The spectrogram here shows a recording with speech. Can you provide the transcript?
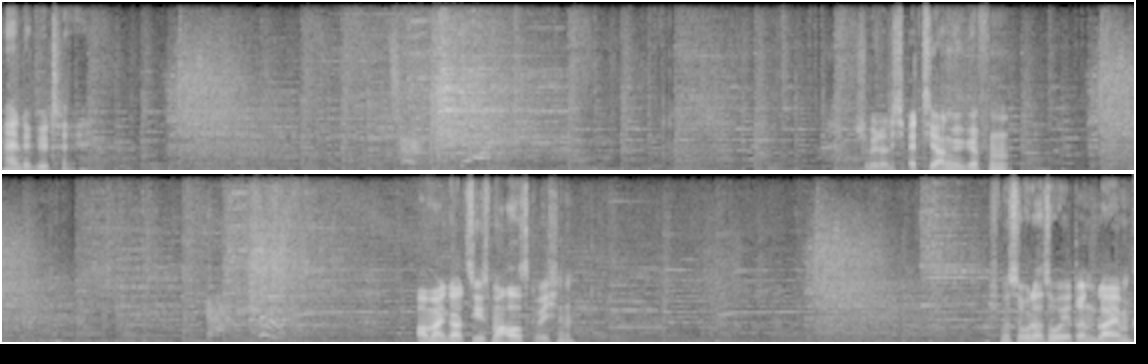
Meine Güte. Schon wieder nicht Etty angegriffen. Oh mein Gott, sie ist mal ausgewichen. Ich muss so oder so hier drin bleiben.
